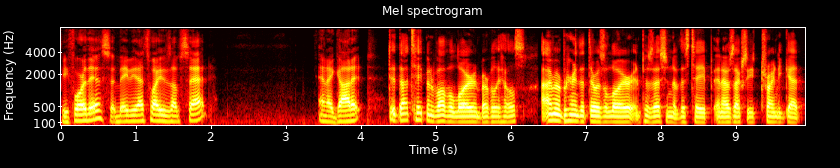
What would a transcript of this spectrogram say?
before this, and maybe that's why he was upset. And I got it. Did that tape involve a lawyer in Beverly Hills? I remember hearing that there was a lawyer in possession of this tape, and I was actually trying to get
